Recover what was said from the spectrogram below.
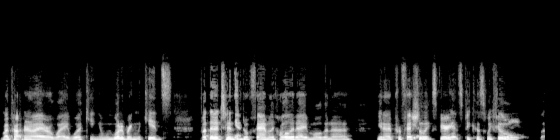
my partner and I are away working and we want to bring the kids, but then it turns yeah. into a family holiday more than a, you know, professional yeah. experience because we feel yeah.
